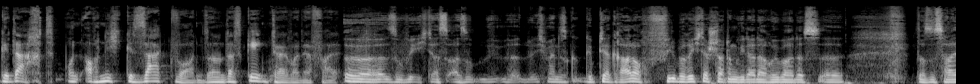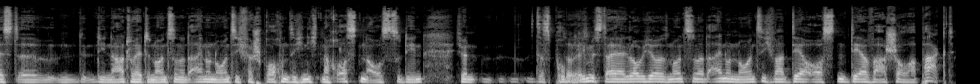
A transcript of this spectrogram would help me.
gedacht und auch nicht gesagt worden, sondern das Gegenteil war der Fall. Äh, so wie ich das, also ich meine, es gibt ja gerade auch viel Berichterstattung wieder darüber, dass, äh, dass es heißt, äh, die NATO hätte 1991 versprochen, sich nicht nach Osten auszudehnen. Ich meine, das Problem ist ist, da ja, glaube ich, auch, dass 1991 war der Osten der Warschauer Pakt.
